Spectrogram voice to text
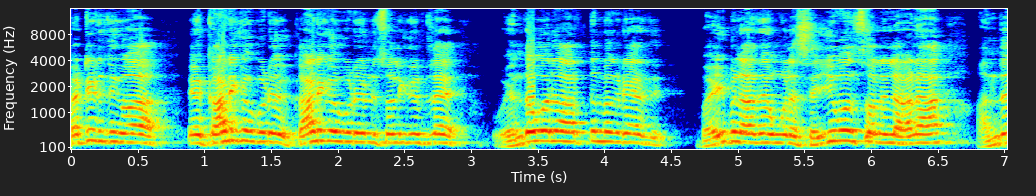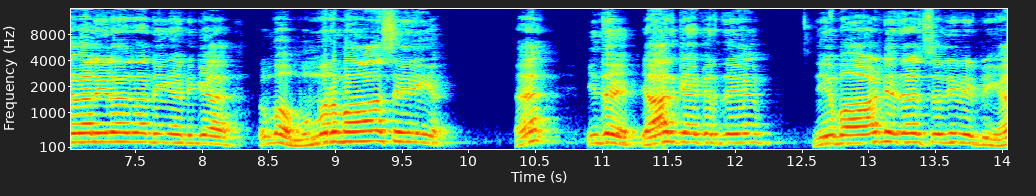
கட்டிடத்துக்கு வா ஏ காணிக்க கொடு காணிக்க கொடுன்னு சொல்லிக்கிறதுல எந்த ஒரு அர்த்தமும் கிடையாது. பைபிள் அதை உங்களை செய்யவும் சொல்லலை. ஆனால் அந்த வேலையில தான் நீங்கள் நீங்கள் ரொம்ப மும்முரமாக செய்கிறீங்க இந்த யார் கேட்குறது நீங்கள் பாட்டு ஏதாவது சொல்லின்னு இருப்பீங்க.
